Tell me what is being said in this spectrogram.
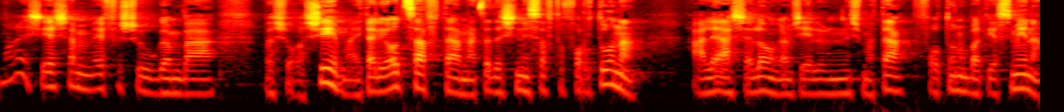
מראה שיש שם איפשהו גם בשורשים. הייתה לי עוד סבתא, מהצד השני סבתא פורטונה, עליה השלום, גם שיהיה לנו נשמתה, פורטונה בת יסמינה,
